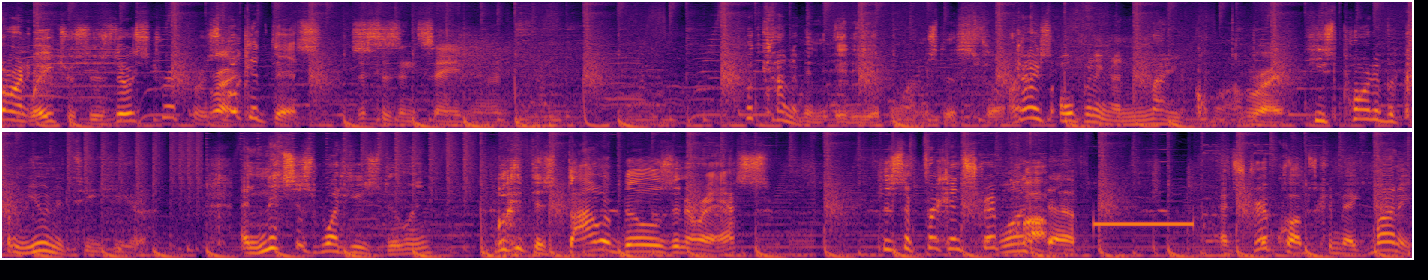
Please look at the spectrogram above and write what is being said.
aren't waitresses, they're strippers. Right. Look at this. This is insane, man. What kind of an idiot runs this film? The guy's opening a nightclub. Right. He's part of a community here. And this is what he's doing. Look at this, dollar bills in her ass. This is a freaking strip club. What club. And strip clubs can make money,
